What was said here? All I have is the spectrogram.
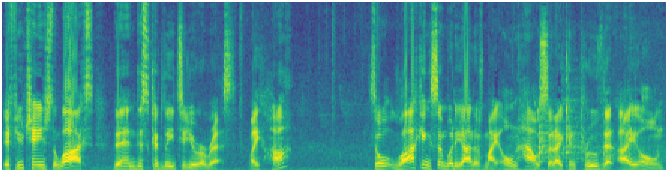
if you change the locks, then this could lead to your arrest. Like, huh? So locking somebody out of my own house that I can prove that I own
